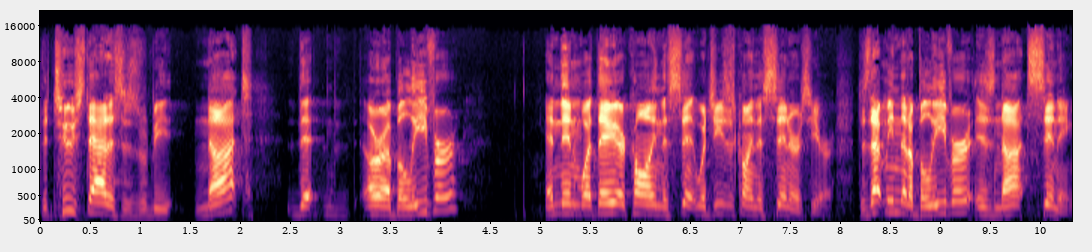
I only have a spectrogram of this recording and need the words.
The two statuses would be not that, or a believer and then what they are calling the sin, what Jesus is calling the sinners here. Does that mean that a believer is not sinning?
